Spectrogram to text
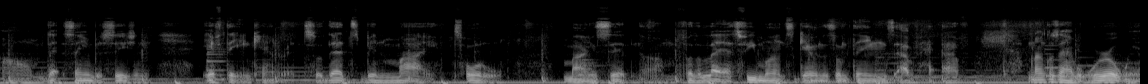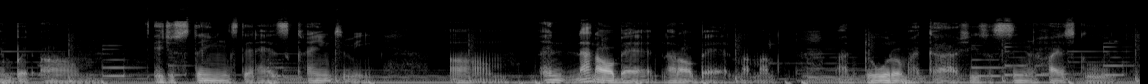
um, that same decision if they encounter it. So that's been my total mindset um, for the last few months. Given some things I've, I've I'm not because I have a whirlwind, but um, it's just things that has came to me um, and not all bad not all bad. My, my my daughter my god she's a senior in high school and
